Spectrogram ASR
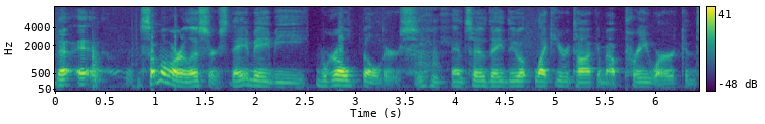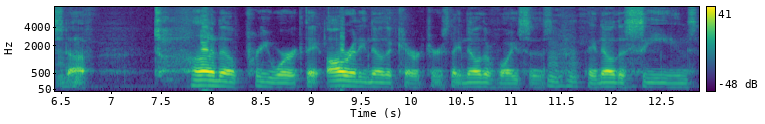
Now, eh, some of our listeners, they may be world builders, Mm-hmm. and so they do like you were talking about pre-work and stuff. Ton of pre-work. They already know the characters. They know the voices. Mm-hmm. They know the scenes.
